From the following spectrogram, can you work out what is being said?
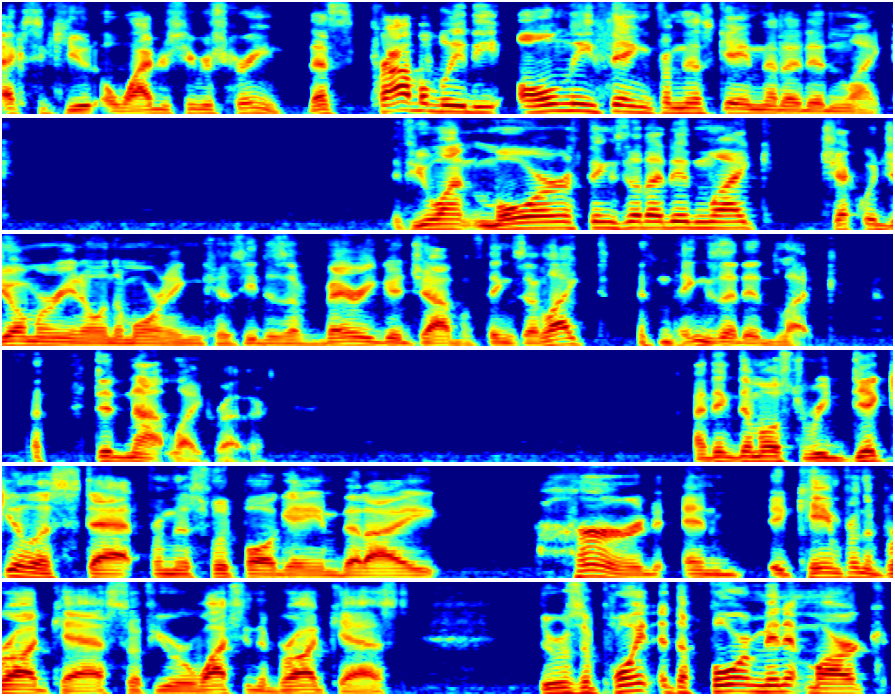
execute a wide receiver screen? That's probably the only thing from this game that I didn't like. If you want more things that I didn't like, check with Joe Marino in the morning because he does a very good job of things I liked and things I didn't like, did not like, rather. I think the most ridiculous stat from this football game that I heard, and it came from the broadcast. So if you were watching the broadcast, there was a point at the four minute mark,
